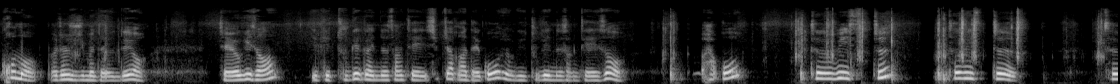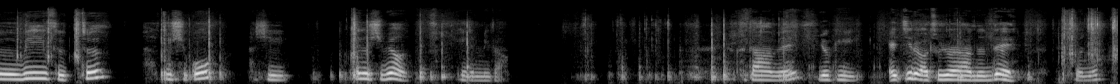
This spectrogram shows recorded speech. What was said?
코너 맞춰주시면 되는데요. 자, 여기서 이렇게 두 개가 있는 상태에 십자가 되고 여기 두 개 있는 상태에서 하고 트위스트, 트위스트, 트위스트 해주시고 다시 해주시면 이게 됩니다. 그 다음에 여기 엣지를 맞춰줘야 하는데 잠시만요.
